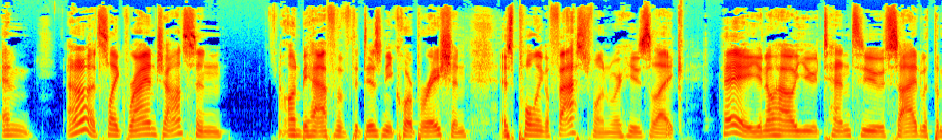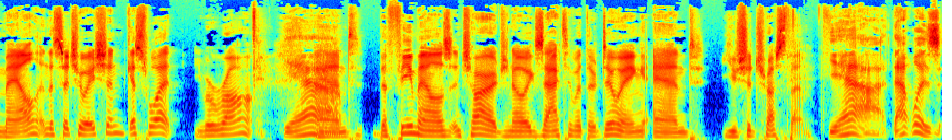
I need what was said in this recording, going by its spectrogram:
And I don't know, it's like Rian Johnson on behalf of the Disney Corporation is pulling a fast one where he's like, Hey, you know how you tend to side with the male in the situation? Guess what? You were wrong. Yeah. And the females in charge know exactly what they're doing and you should trust them. Yeah, that was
